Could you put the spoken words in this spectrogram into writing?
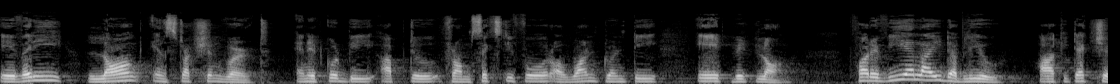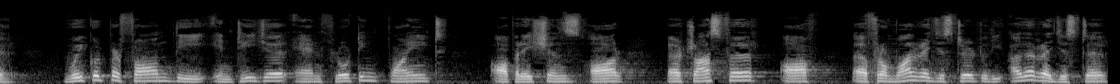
a very long instruction word, and it could be up to from 64 or 128 bit long. For a VLIW architecture, we could perform the integer and floating point operations or transfer of uh, from one register to the other register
